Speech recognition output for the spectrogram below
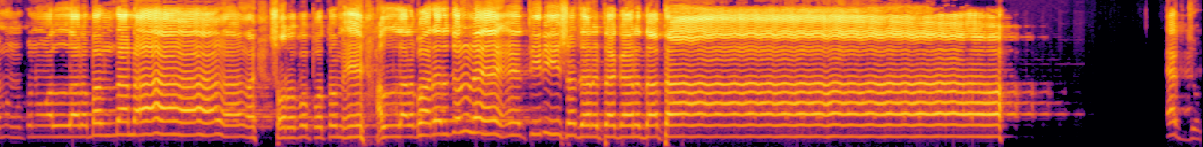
এমন কোন আল্লাহর বান্দা নাই। সর্বপ্রথমে আল্লাহর ঘরের জন্য তিরিশ হাজার টাকার দাতা। একজন।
